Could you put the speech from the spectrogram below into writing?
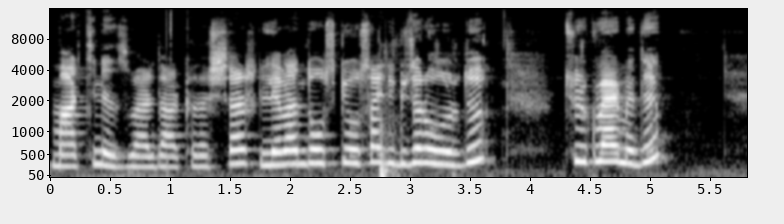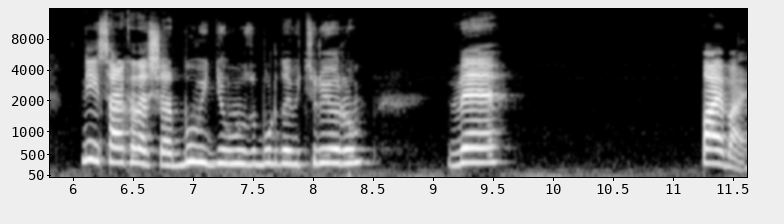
Martinez verdi arkadaşlar. Lewandowski olsaydı güzel olurdu. Türk vermedi. Neyse arkadaşlar bu videomuzu burada bitiriyorum. Ve bay bay.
